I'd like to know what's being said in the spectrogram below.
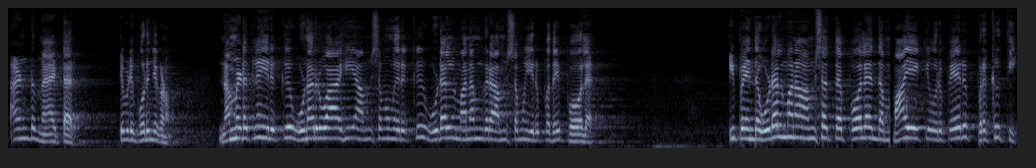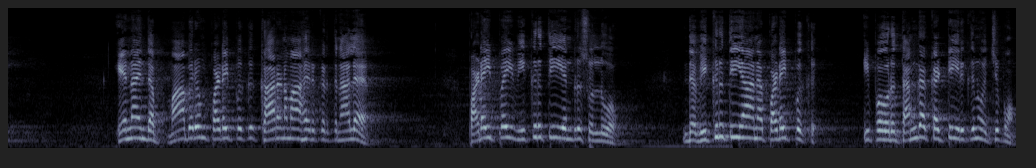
அண்ட் மேட்டர் இப்படி புரிஞ்சுக்கணும். நம்மிடத்துலையும் இருக்கு உணர்வாகிய அம்சமும் இருக்கு உடல் மனம்ங்கிற அம்சமும் இருப்பதை போல. இப்ப இந்த உடல் மன அம்சத்தை போல இந்த மாயைக்கு ஒரு பேரு பிரகிருதி. ஏன்னா இந்த மாபெரும் படைப்புக்கு காரணமாக இருக்கிறதுனால படைப்பை விகிருத்தி என்று சொல்லுவோம். இந்த விக்கிருத்தியான படைப்புக்கு இப்போ ஒரு தங்க கட்டி இருக்குன்னு வச்சுப்போம்.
